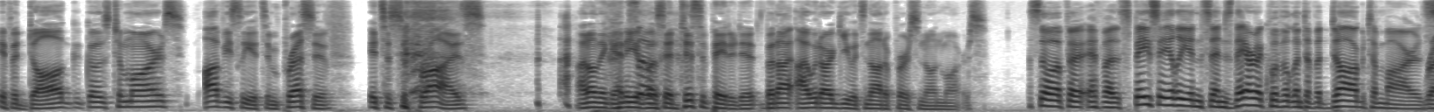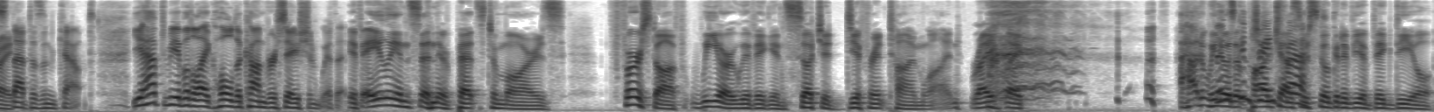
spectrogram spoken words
if a dog goes to Mars, obviously it's impressive. It's a surprise. I don't think any of us anticipated it, but I, I would argue it's not a person on Mars. So if a if a space alien sends their equivalent of a dog to Mars, Right. that doesn't count. You have to be able to like hold a conversation with it. If aliens send their pets to Mars, first off, we are living in such a different timeline, right? Like, how do we Things know that podcasts are still going to be a big deal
